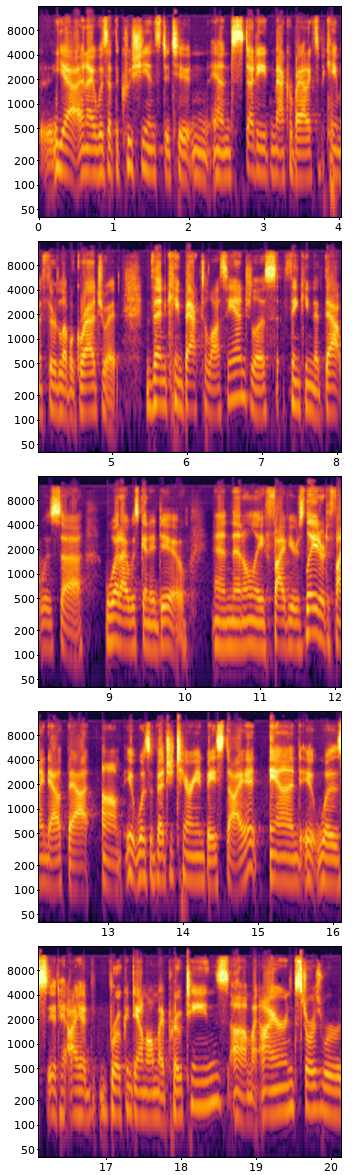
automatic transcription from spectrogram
yeah, and I was at the Kushi Institute and, and studied macrobiotics, became a third level graduate. Then came back to Los Angeles thinking that that was uh, what I was going to do. And then only five years later to find out that um, it was a vegetarian based diet and it was it i had broken down all my proteins. Uh, my iron stores were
